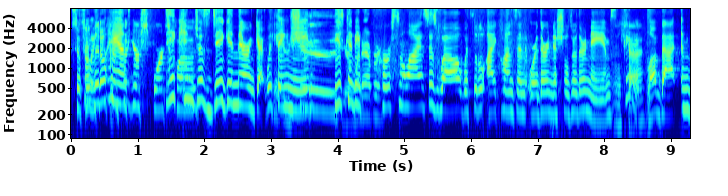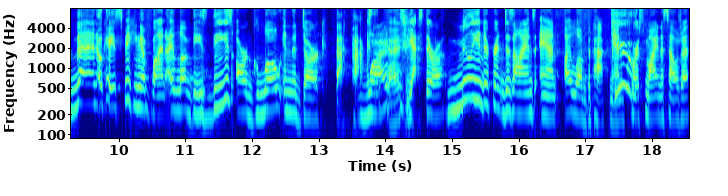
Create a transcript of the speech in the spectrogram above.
So, for like, little you can hands, put your sports they can just dig in there and get what they need. these can be whatever. personalized as well with little icons and or their initials or their names. Okay. Love that. And then, okay, speaking of fun, I love these. These are glow in the dark backpacks. What? Okay. Yes, there are a million different designs, and I love the Pac-Man, of course, my nostalgia.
